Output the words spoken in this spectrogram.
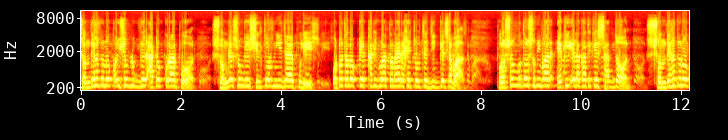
সন্দেহজনক ওইসব লোকদের আটক করার পর সঙ্গে সঙ্গে শিলচর নিয়ে যায় পুলিশ। অটো চালককে কাঠিগুড়া থানায় রেখে চলছে জিজ্ঞাসাবাদ। প্রসঙ্গত শনিবার একই এলাকা থেকে সাতজন সন্দেহজনক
